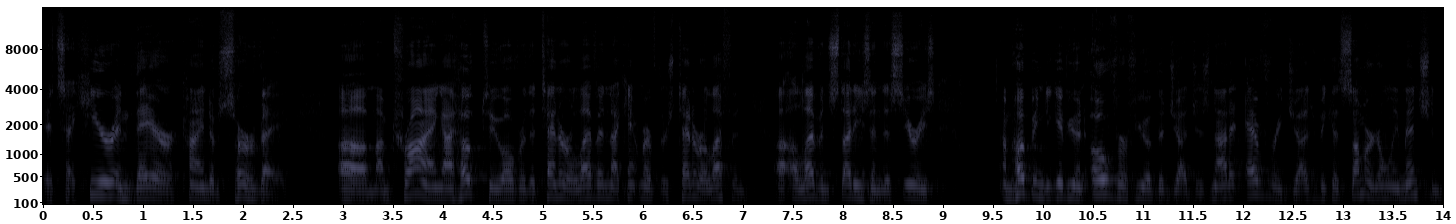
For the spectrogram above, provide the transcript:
It's a here and there kind of survey. Um, I'm trying, I hope to, over the 10 or 11, I can't remember if there's 10 or 11, uh, 11 studies in this series. I'm hoping to give you an overview of the judges, not at every judge, because some are only mentioned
